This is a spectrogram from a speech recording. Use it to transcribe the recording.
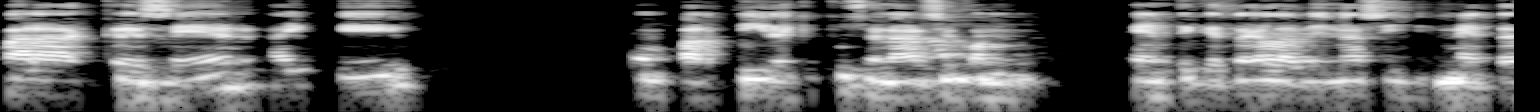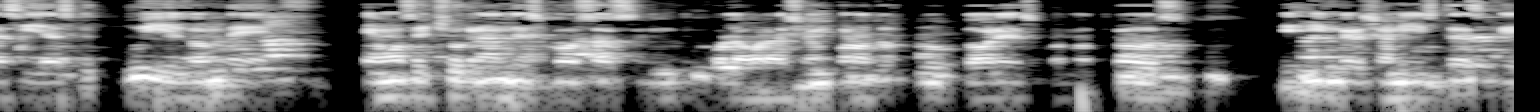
para crecer hay que compartir, hay que fusionarse con gente que traiga las mismas metas, y ideas que tú y es donde hemos hecho grandes cosas en colaboración con otros productores, con otros inversionistas que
